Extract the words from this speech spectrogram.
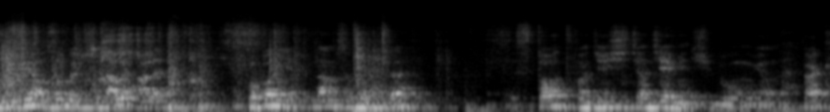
dwie osoby przydały, ale spokojnie dam sobie radę. 129 było mówione, tak?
